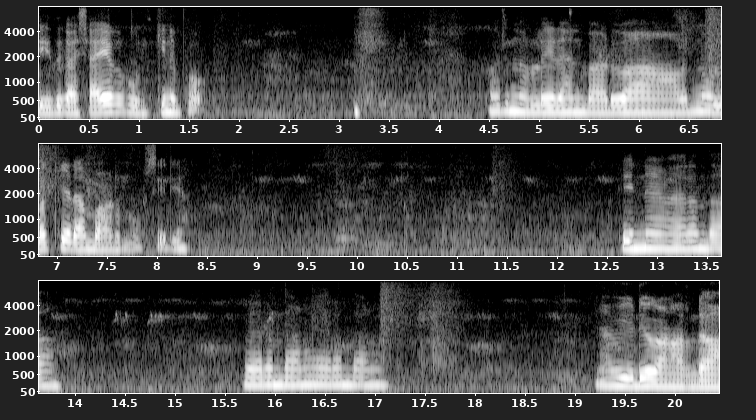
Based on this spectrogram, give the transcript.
ചെയ്ത് കഷായമൊക്കെ കുടിക്കണിപ്പോൾ ഒരു നുള്ളിടാൻ ഇടാൻ പാടും ആ ഒരു നുള്ളൊക്കെ ഇടാൻ പാടുള്ളൂ ശരിയാ. പിന്നെ വേറെന്താ? വേറെന്താണ് വേറെന്താണ്? ഞാൻ വീഡിയോ കാണാറുണ്ട്. ആ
